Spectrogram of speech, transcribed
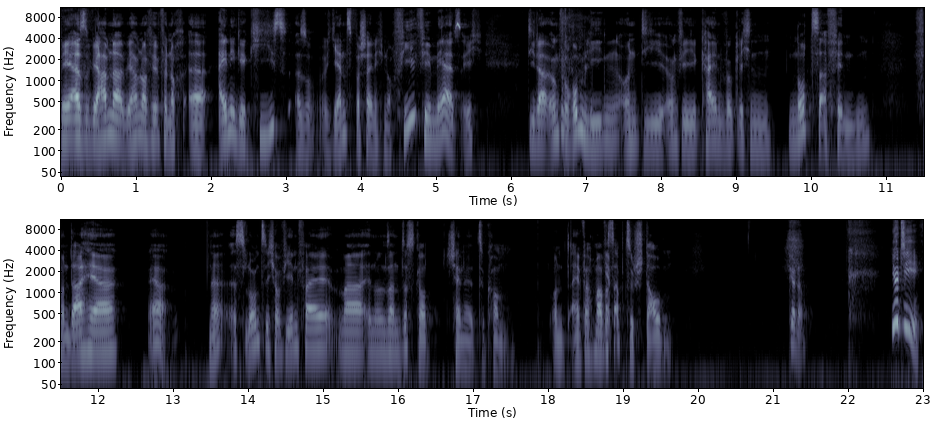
Nee, also wir haben da, wir haben da auf jeden Fall noch äh, einige Keys, also Jens wahrscheinlich noch viel, viel mehr als ich, die da irgendwo rumliegen und die irgendwie keinen wirklichen Nutzer finden. Von daher, ja, ne, es lohnt sich auf jeden Fall mal in unseren Discord-Channel zu kommen und einfach mal was Ja. abzustauben. Genau. Juti,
